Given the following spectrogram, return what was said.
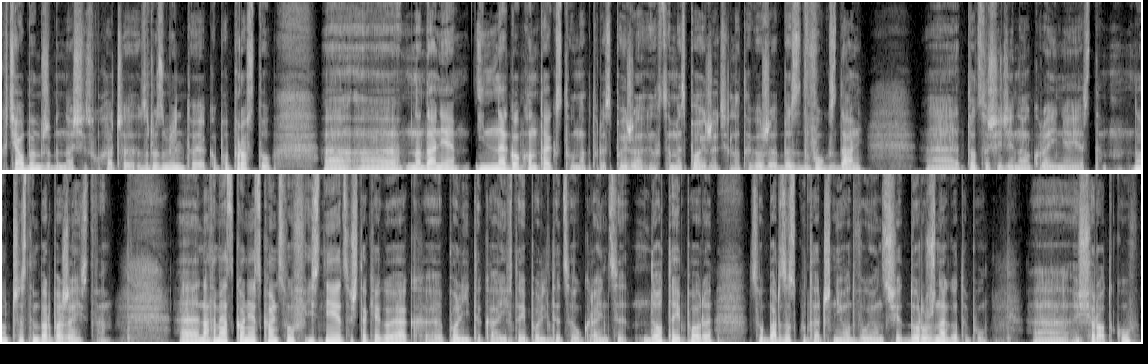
chciałbym, żeby nasi słuchacze zrozumieli to jako po prostu nadanie innego kontekstu, na który spojrze, chcemy spojrzeć, dlatego że bez dwóch zdań to, co się dzieje na Ukrainie, jest no, czystym barbarzyństwem. Natomiast koniec końców istnieje coś takiego jak polityka, i w tej polityce Ukraińcy do tej pory są bardzo skuteczni, odwołując się do różnego typu środków.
